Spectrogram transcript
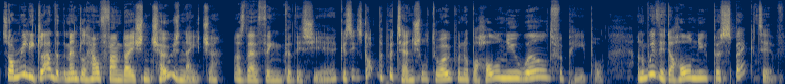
So I'm really glad that the Mental Health Foundation chose nature as their theme for this year because it's got the potential to open up a whole new world for people and with it a whole new perspective.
